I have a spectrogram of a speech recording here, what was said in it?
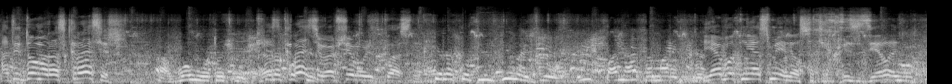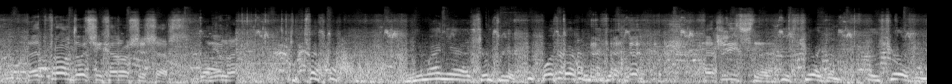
А ты дома раскрасишь? А, вот очень. Раскрась, и вообще будет классно. Кирокопли сделайте и по-нашему Я вот не осмелился такой сделать. Но это правда очень хороший шар. Да. Мне нравится. Внимание, сюрприз. Вот так увидел. Отлично. Еще один, еще один.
